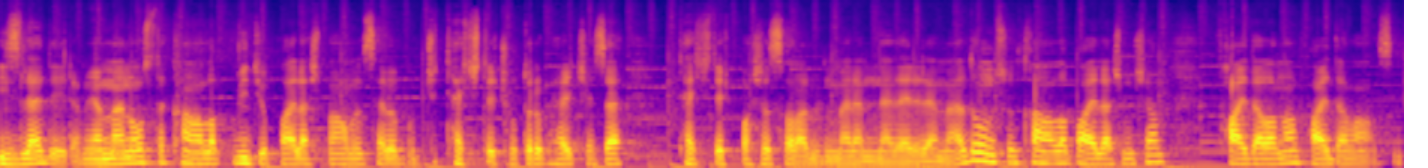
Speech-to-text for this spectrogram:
izlə deyirəm. Yəni mən onsuz da kanala video paylaşmağımın səbəbi bu ki, tək-tək oturub hər kəsə tək-tək başa sala bilmərəm nələr eləməlidir. Onun üçün kanala paylaşmışam, faydalanan faydalansın.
